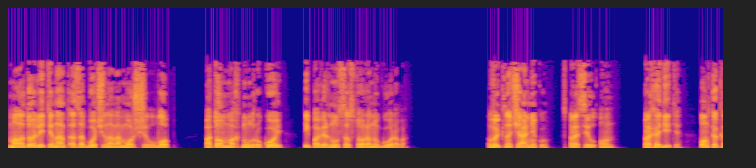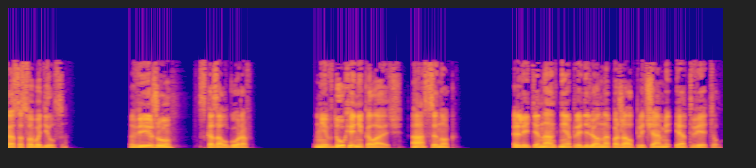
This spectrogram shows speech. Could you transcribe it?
Молодой лейтенант озабоченно наморщил лоб, потом махнул рукой и повернулся в сторону Гурова. «Вы к начальнику?» — спросил он. «Проходите, он как раз освободился. «Вижу», — сказал Гуров. «Не в духе, Николаевич, а, сынок?» Лейтенант неопределенно пожал плечами и ответил.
